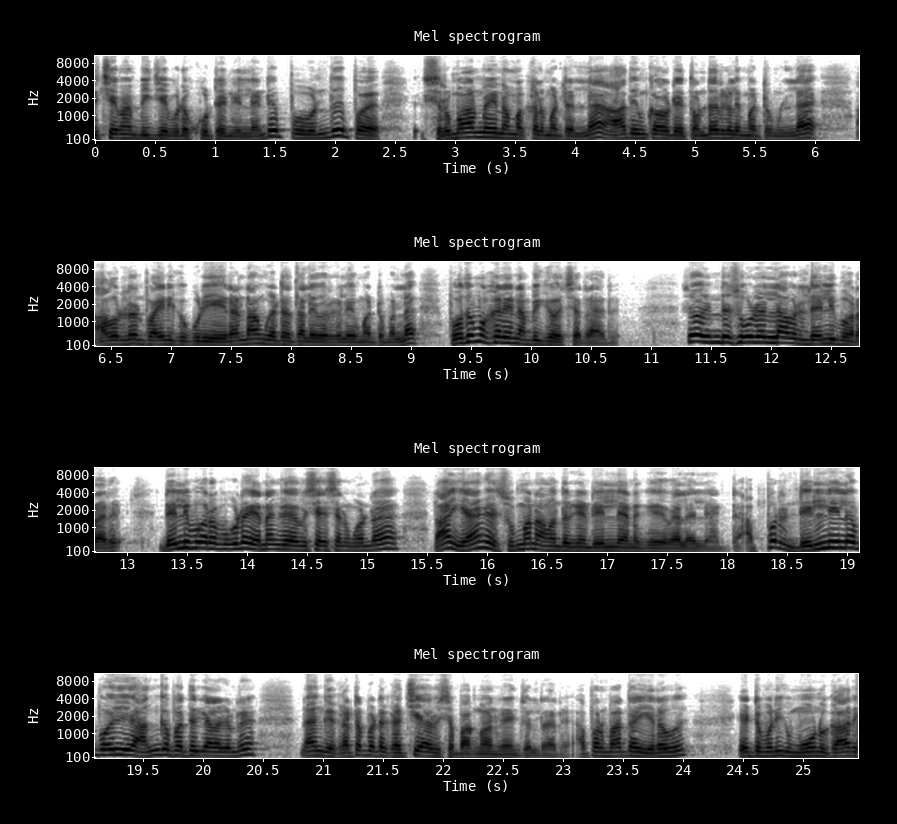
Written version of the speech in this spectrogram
நிச்சயமாக பிஜேபியோட கூட்டணி இல்லைன்ட்டு இப்போ வந்து இப்போ சிறுபான்மையின மக்கள் மட்டும் இல்லை அதிமுகவுடைய தொண்டர்களை மட்டும் இல்லை அவருடன் பயணிக்கக்கூடிய இரண்டாம் கட்ட தலைவர்களை மட்டுமல்ல பொதுமக்களை நம்பிக்கை வச்சிடுறாரு. ஸோ இந்த சூழலில் அவர் டெல்லி போகிறாரு டெல்லி போகிறப்ப கூட என்னங்க விசேஷம் கொண்ட நான் ஏங்க சும்மா நான் வந்திருக்கேன் டெல்லியில் எனக்கு வேலை இல்லைன்ட்டு அப்புறம் டெல்லியில் போய் அங்கே பத்திரிக்கையாளர் நான் இங்கே கட்டப்பட்ட கட்சி ஆஃபீஸை பார்க்க வந்தேன்னு சொல்கிறாரு அப்புறம் பார்த்தா இரவு எட்டு மணிக்கு மூணு கார்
